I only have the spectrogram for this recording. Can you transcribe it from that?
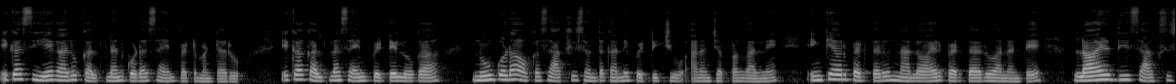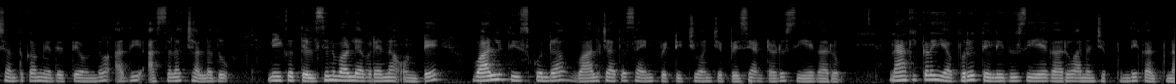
ఇక సీఏ గారు కల్పనని కూడా సైన్ పెట్టమంటారు. ఇక కల్పన సైన్ పెట్టేలోగా నువ్వు కూడా ఒక సాక్షి సంతకాన్ని పెట్టించు అని చెప్పగానే ఇంకెవరు పెడతారు? నా లాయర్ పెడతారు అని అంటే లాయర్ది సాక్షి సంతకం ఏదైతే ఉందో అది అస్సలు చల్లదు. నీకు తెలిసిన వాళ్ళు ఎవరైనా ఉంటే వాళ్ళని తీసుకునిరా వాళ్ళ చేత సైన్ పెట్టించు అని చెప్పేసి అంటాడు సీఏ గారు. నాకు ఇక్కడ ఎవరూ తెలీదు సీఏ గారు అని చెప్తుంది కల్పన.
